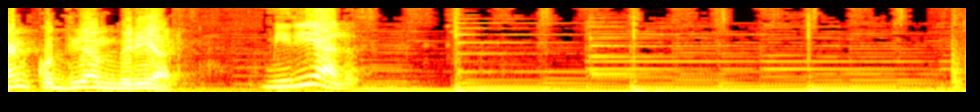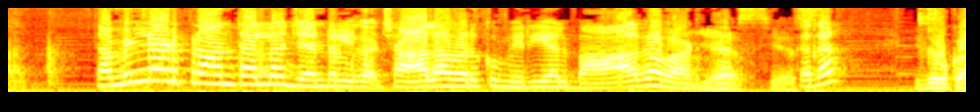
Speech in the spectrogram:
అండ్ కొద్దిగా మిరియాలు. మిరియాలు. తమిళనాడు ప్రాంతాల్లో జనరల్గా చాలా వరకు మిరియాలు బాగా వాడతారు కదా? ఇది ఒక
